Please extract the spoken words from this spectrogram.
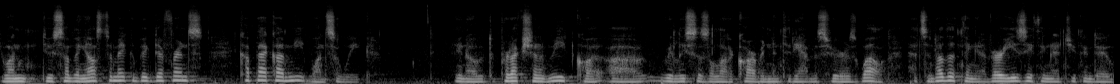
You want to do something else to make a big difference? Cut back on meat once a week you know, the production of meat uh, releases a lot of carbon into the atmosphere as well. That's another thing, a very easy thing that you can do.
